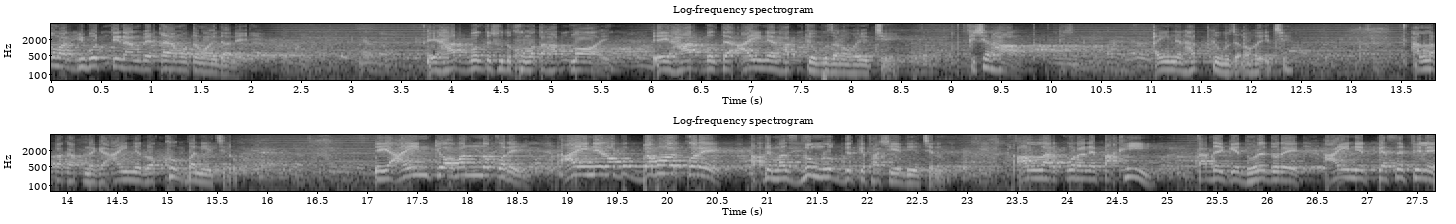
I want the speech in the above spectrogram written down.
তোমার বিবর্তী আনবে কেয়ামত ময়দানে। এই হাত বলতে শুধু ক্ষমতা হাত নয় এই হাত বলতে আইনের হাতকেও বোঝানো হয়েছে। কিসের হাত? আইনের হাতকেও বোঝানো হয়েছে। আল্লাহ পাক আপনাকে আইনের রক্ষক বানিয়েছিল। এই আইনকে অমান্য করে, আইনের অপব্যবহার করে আপনি মাজলুম লোকদেরকে ফাঁসিয়ে দিয়েছেন। আল্লাহর কোরআনে পাখি তাদেরকে ধরে ধরে আইনের পেছে ফেলে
